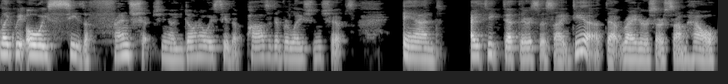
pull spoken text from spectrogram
like we always see the friendships, you know, you don't always see the positive relationships. And I think that there's this idea that writers are somehow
